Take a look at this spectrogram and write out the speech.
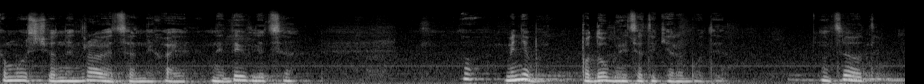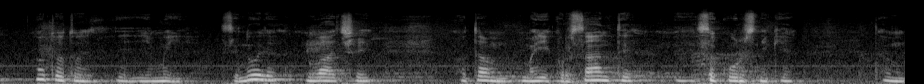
Комусь що не подобається, нехай не дивляться. Ну, мені подобаються такі роботи. Ну, це от, ну, тут ось і мій синуля младший, от там мої курсанти, сокурсники, там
